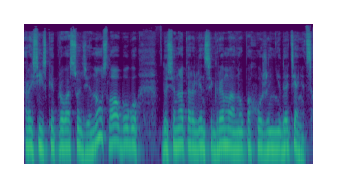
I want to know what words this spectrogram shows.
российское правосудие. Но, слава богу, до сенатора Ленси Грэма оно, похоже, не дотянется.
